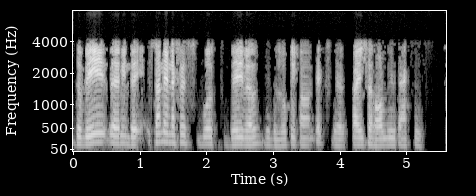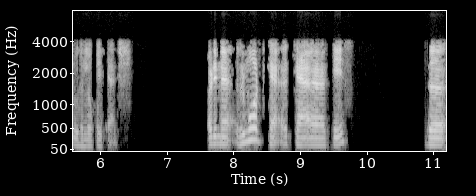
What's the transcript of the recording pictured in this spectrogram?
the way I mean the Sun NFS works very well with the local context where files are always accessed to the local cache. But in a remote ca ca case the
